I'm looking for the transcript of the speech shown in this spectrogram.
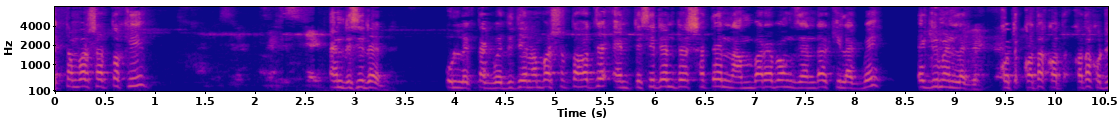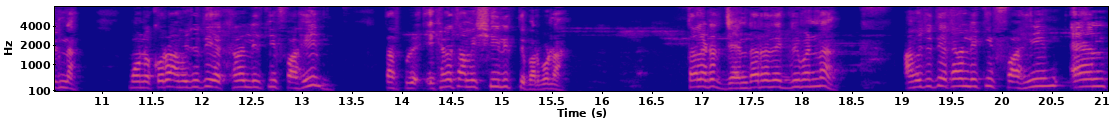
এক নম্বর শর্ত কি? অ্যান্টিসিডেন্ট উল্লেখ থাকবে। দ্বিতীয় নম্বর শর্ত হচ্ছে অ্যান্টিসিডেন্টের সাথে নাম্বার এবং জেন্ডার কি লাগবে? এগ্রিমেন্ট লাগবে। কথা কথা কঠিন না। মনে করো আমি যদি এখানে লিখি ফাহিম, তারপরে এখানে তো আমি সি লিখতে পারব না। তাহলে এটা জেন্ডারের এগ্রিমেন্ট না। আমি যদি এখানে লিখি ফাহিম অ্যান্ড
